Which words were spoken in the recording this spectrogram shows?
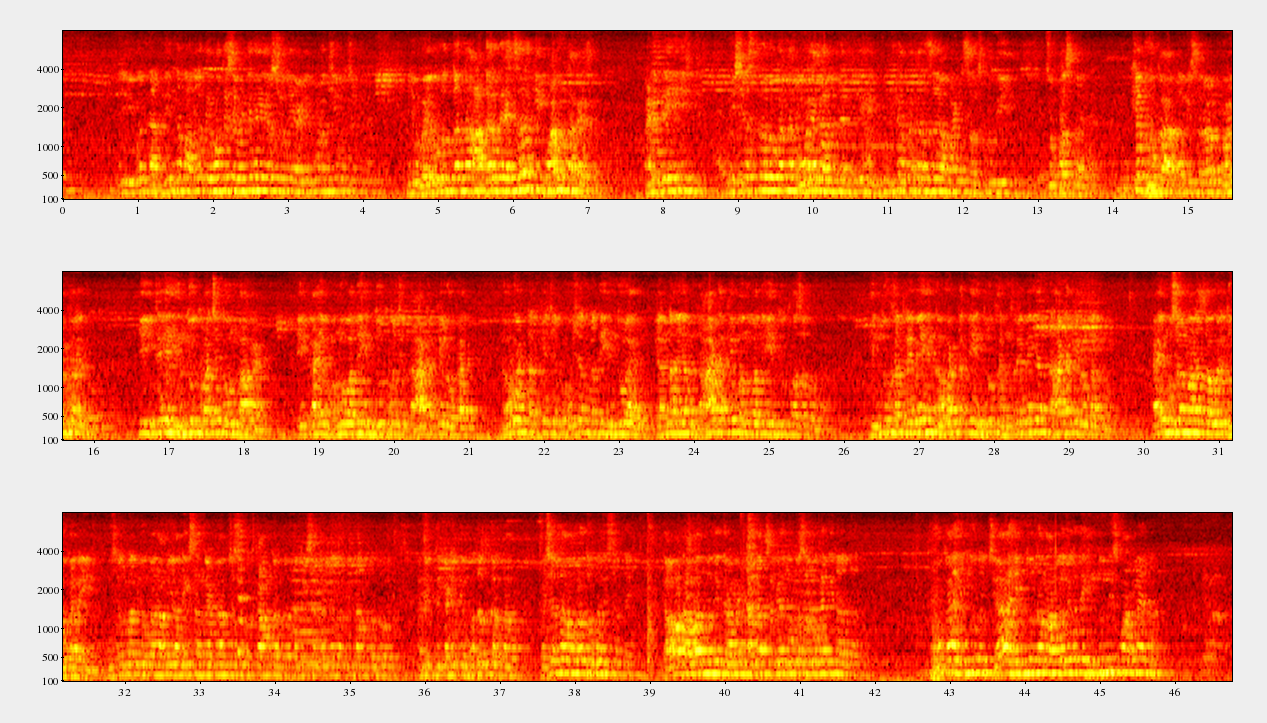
म्हणजे इव्हन गांधींना मारलं तेव्हा ते सेव्हन्टी नाईन इयर्स होते आणि कोणाची म्हणजे वयोवृद्धांना आदर द्यायचा की मारून टाकायचं? आणि ते निशस्त्र लोकांना गोळ्या घालून आहेत म्हणजे हे कुठल्या प्रकारचं आपण संस्कृती जोपासतोय? मुख्य धोका आता मी सरळ पॉईंटवर येतो की इथे हिंदुत्वाचे दोन भाग आहेत. एक आहे मनुवादी हिंदुत्वाचे दहा टक्के लोक आहेत. नव्वद टक्के जे बहुजनवादी हिंदू आहेत. त्यांना या दहा टक्के मनुवादी हिंदुत्वाचा धोका हिंदू खत्रेमे हे नव्वद टक्के हिंदू खत्रेमे या दहा टक्के लोकांना काही मुसलमानाचा वगैरे धोका नाही. मुसलमान लोकांना आम्ही अनेक संघटना आमच्यासोबत काम करतात अनेक संघटना आम्ही काम करतो अनेक ठिकाणी ते मदत करतात. कशाचा आम्हाला धोका दिसत नाही. गावागावांमध्ये ग्रामीण भागात सगळे लोक सर्वखाती राहतात. धोका हिंदू ज्या हिंदूंना मारलं गेलं ते हिंदूंनीच मारलाय ना.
